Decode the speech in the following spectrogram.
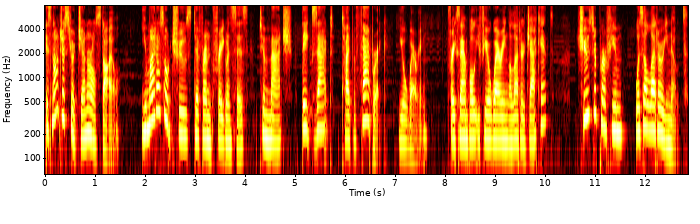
It's not just your general style. You might also choose different fragrances to match the exact type of fabric you're wearing. For example, if you're wearing a leather jacket, choose a perfume with a leathery note.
